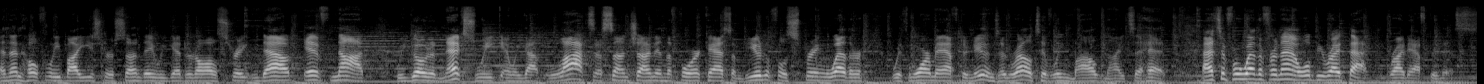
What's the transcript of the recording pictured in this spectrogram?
and then hopefully by Easter Sunday we get it all straightened out. If not, we go to next week and we got lots of sunshine in the forecast and beautiful spring weather with warm afternoons and relatively mild nights ahead. That's it for weather for now. We'll be right back right after this.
